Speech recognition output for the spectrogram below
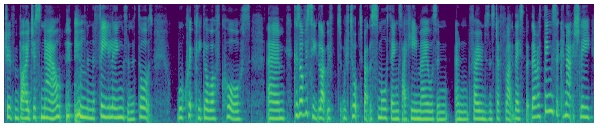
driven by just now and the feelings and the thoughts, we'll quickly go off course. Because obviously, like we've we've talked about the small things like emails and and phones and stuff like this, but there are things that can actually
